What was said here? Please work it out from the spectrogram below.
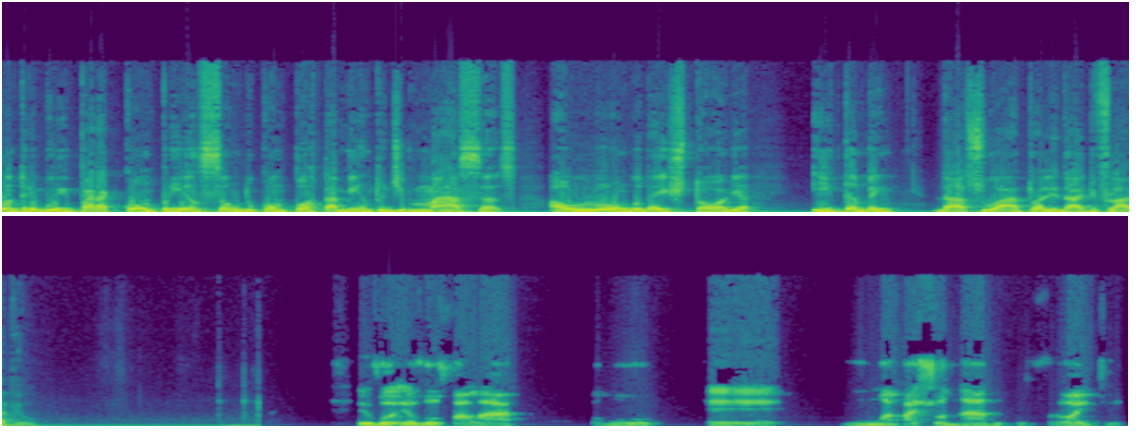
contribui para a compreensão do comportamento de massas ao longo da história e também da sua atualidade, Flávio. Eu vou, eu vou falar como é, um apaixonado por Freud,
